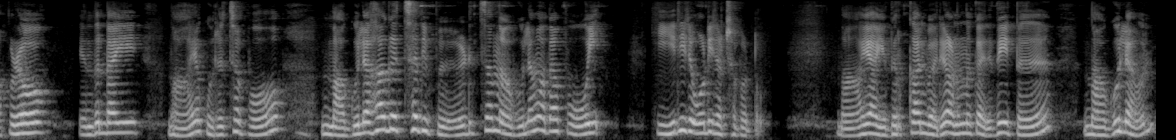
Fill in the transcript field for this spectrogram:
അപ്പോഴോ എന്തുണ്ടായി? നായ കുരച്ചപ്പോൾ നകുലഹ ഗച്ഛതി പേടിച്ച നകുലം അതാ പോയി. കീരി ഓടി രക്ഷപ്പെട്ടു. നായ എതിർക്കാൻ വരികയാണെന്ന് കരുതിയിട്ട് നകുലൻ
